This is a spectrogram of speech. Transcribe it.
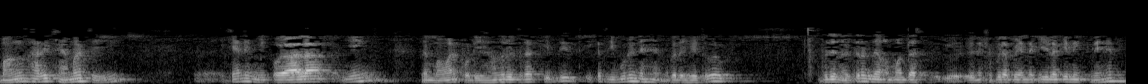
මං හරි කැමති ඒ කියන්නේ ඔයාලාගෙන් දැන් මම පොඩි හඳුරු විතරක් ඉද්දි ඒක තිබුණේ නැහැ. මොකද හේතුව අපිට නතර දැන් මම දැස් වෙන කැපිලා පේන්න කියලා කෙනෙක් නැහැනේ.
